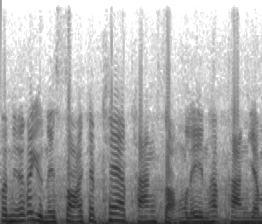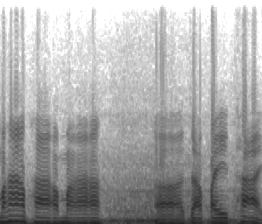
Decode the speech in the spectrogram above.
ตอนนี้เราก็อยู่ในซอยแคบๆทางสองเลนครับ ทางยามาฮ่าพามาจะไปถ่าย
